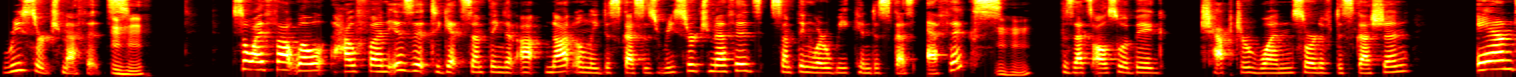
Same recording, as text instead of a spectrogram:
Research methods. Mm-hmm. So I thought, well, how fun is it to get something that uh, not only discusses research methods, something where we can discuss ethics, because mm-hmm. that's also a big chapter one sort of discussion. And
